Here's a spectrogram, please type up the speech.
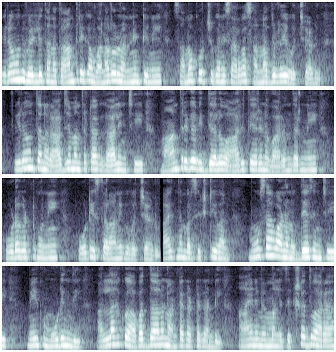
ఫిరౌను వెళ్ళి తన తాంత్రిక వనరులన్నింటినీ సమకూర్చుకొని సర్వసన్నద్ధుడై వచ్చాడు. ఫిరౌన్ తన రాజ్యమంతటా గాలించి మాంత్రిక విద్యలో ఆరితేరిన వారందరినీ కూడగట్టుకుని పోటీ స్థలానికి వచ్చాడు. ఆయత్ నంబర్ సిక్స్టీ వన్. మూసా వాళ్ళను ఉద్దేశించి మీకు మూడింది. అల్లాహకు అబద్ధాలను అంటగట్టకండి. ఆయన మిమ్మల్ని శిక్ష ద్వారా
